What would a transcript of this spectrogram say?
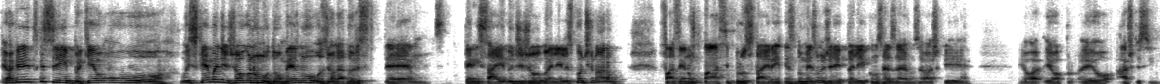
Eu acredito que sim, porque o, o esquema de jogo não mudou, mesmo os jogadores é, terem saído de jogo ali, eles continuaram fazendo um passe para os Tyrens do mesmo jeito ali com os reservas. Eu acho que eu, eu, eu acho que sim.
